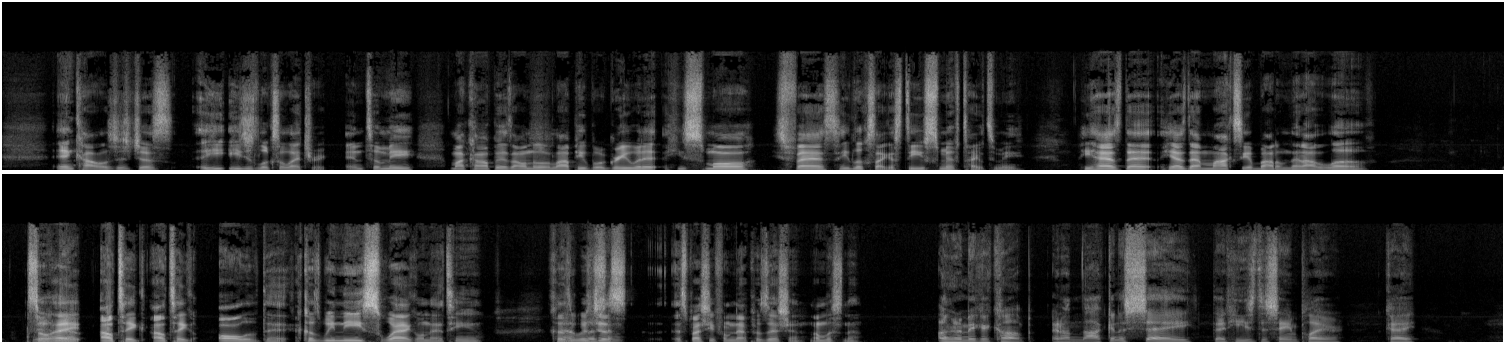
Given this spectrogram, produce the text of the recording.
in college is just he he just looks electric. And to me, my comp is I don't know if a lot of people agree with it. He's small, he's fast, he looks like a Steve Smith type to me. He has that he has that moxie about him that I love. So Yeah, hey, now- I'll take I'll take all of that because we need swag on that team because it was listen. just especially from that position. I'm listening. I'm going to make a comp, and I'm not going to say that he's the same player, okay?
